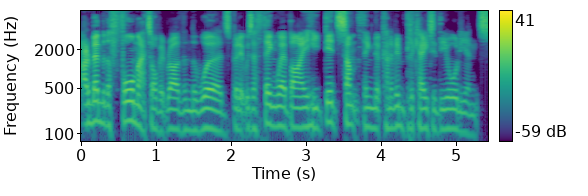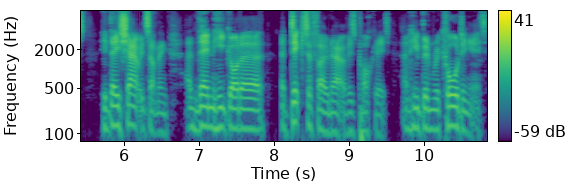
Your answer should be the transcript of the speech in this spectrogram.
I remember the format of it rather than the words, but it was a thing whereby he did something that kind of implicated the audience. He, they shouted something, and then he got a, a dictaphone out of his pocket, and he'd been recording it.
